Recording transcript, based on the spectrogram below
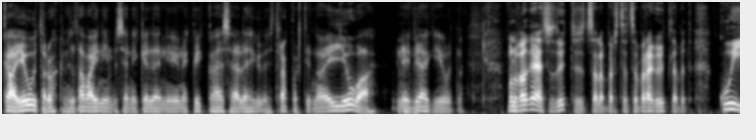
ka jõuda rohkem selle tavainimeseni, kelleni need kõik kahesaja leheküljelised raportid no ei jõua mm, -hmm. ei mhm. peagi jõudma. mul on väga hea, et sa seda ütlesid, sellepärast et sa praegu ütleb, et kui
